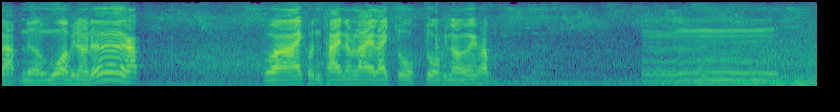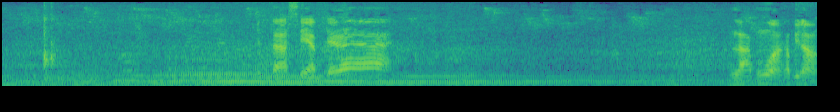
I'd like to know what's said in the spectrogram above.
ลาบเนื้องัวพี่น้องเด้อครับวายคนไทยน้ำลายไหลโจกโจกพี่น้องเอ้ยครับอืมเป็นตาแสบใช่ไหมลาบงัวครับพี่น้อง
